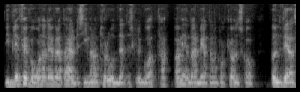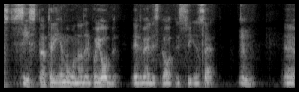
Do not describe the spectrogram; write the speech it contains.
Vi blev förvånade över att arbetsgivarna trodde att det skulle gå att tappa medarbetarna på kunskap under deras sista tre månader på jobbet. Det är ett väldigt statiskt synsätt. Mm. Eh,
